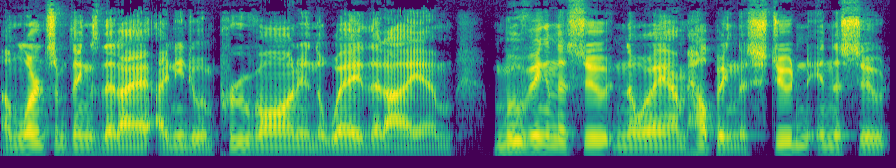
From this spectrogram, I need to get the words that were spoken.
um, learn some things that I, I need to improve on in the way that I am moving in the suit and the way I'm helping the student in the suit,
